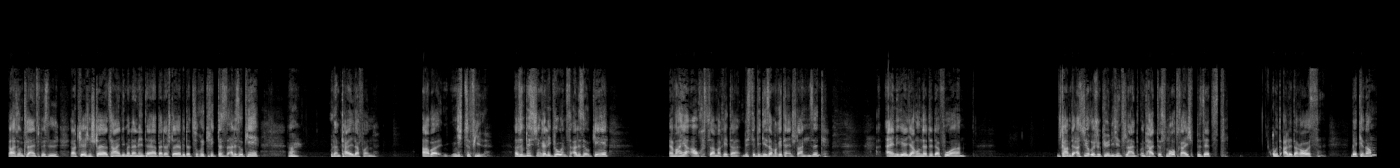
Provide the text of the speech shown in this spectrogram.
ja, so ein kleines bisschen ja, Kirchensteuer zahlen, die man dann hinterher bei der Steuer wieder zurückkriegt. Das ist alles okay. Ja? Oder ein Teil davon. Aber nicht zu viel. Also ein bisschen Religion ist alles okay. Er war ja auch Samariter. Wisst ihr, wie die Samariter entstanden sind? Einige Jahrhunderte davor kam der assyrische König ins Land und hat das Nordreich besetzt und alle daraus weggenommen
